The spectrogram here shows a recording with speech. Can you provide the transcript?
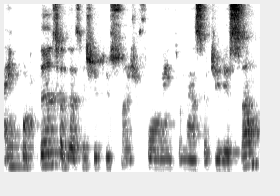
a importância das instituições de fomento nessa direção,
